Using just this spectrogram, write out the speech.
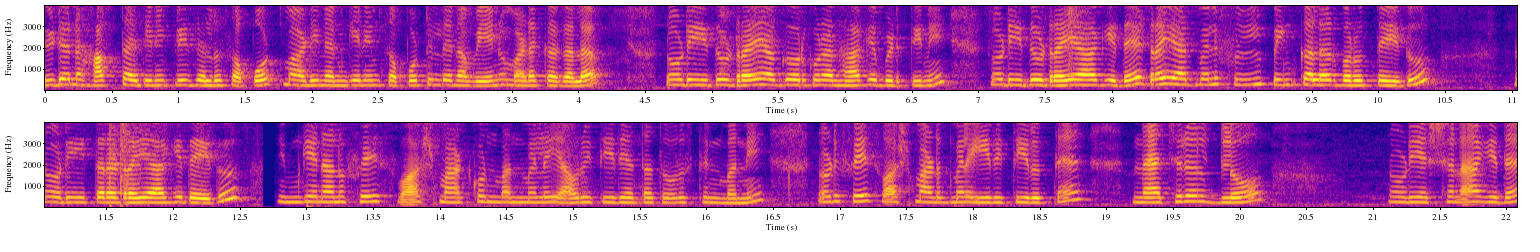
ವಿಡಿಯೋನ ಹಾಕ್ತಾ ಇದ್ದೀನಿ. ಪ್ಲೀಸ್ ಎಲ್ಲರೂ ಸಪೋರ್ಟ್ ಮಾಡಿ. ನನಗೆ ನಿಮ್ಮ ಸಪೋರ್ಟ್ ಇಲ್ಲದೆ ನಾವೇನು ಮಾಡೋಕ್ಕಾಗಲ್ಲ ನೋಡಿ, ಇದು ಡ್ರೈ ಆಗೋವರೆಗೂ ನಾನು ಹಾಗೆ ಬಿಡ್ತೀನಿ. ನೋಡಿ, ಇದು ಡ್ರೈ ಆಗಿದೆ. ಡ್ರೈ ಆದಮೇಲೆ ಫುಲ್ ಪಿಂಕ್ ಕಲರ್ ಬರುತ್ತೆ ಇದು. ನೋಡಿ, ಈ ಥರ ಡ್ರೈ ಆಗಿದೆ ಇದು. ನಿಮಗೆ ನಾನು ಫೇಸ್ ವಾಶ್ ಮಾಡ್ಕೊಂಡು ಬಂದಮೇಲೆ ಯಾವ ರೀತಿ ಇದೆ ಅಂತ ತೋರಿಸ್ತೀನಿ ಬನ್ನಿ. ನೋಡಿ ಫೇಸ್ ವಾಶ್ ಮಾಡಿದ್ಮೇಲೆ ಈ ರೀತಿ ಇರುತ್ತೆ. ನ್ಯಾಚುರಲ್ ಗ್ಲೋ ನೋಡಿ, ಎಷ್ಟು ಚೆನ್ನಾಗಿದೆ.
